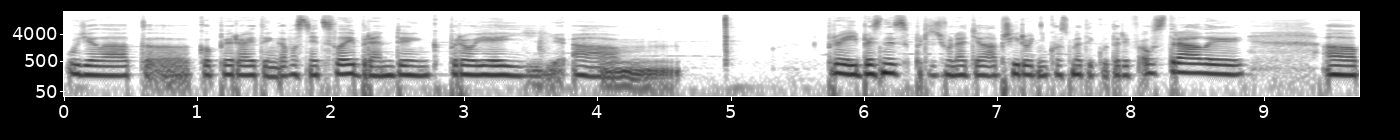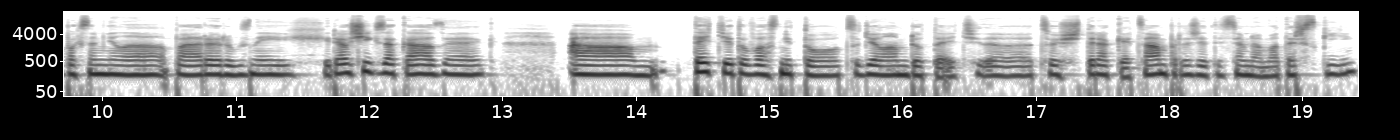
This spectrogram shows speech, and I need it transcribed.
udělat uh, copywriting a vlastně celý branding pro její um, pro její biznis, protože ona dělá přírodní kosmetiku tady v Austrálii. Uh, pak jsem měla pár různých dalších zakázek a teď je to vlastně to, co dělám doteď, uh, což teda kecám, protože ty jsem na mateřský.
